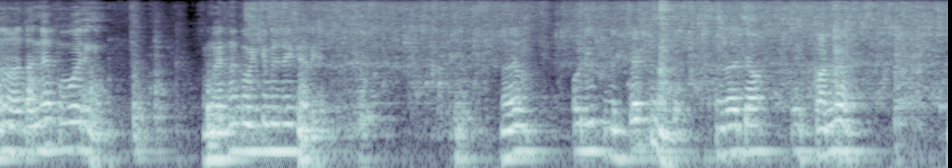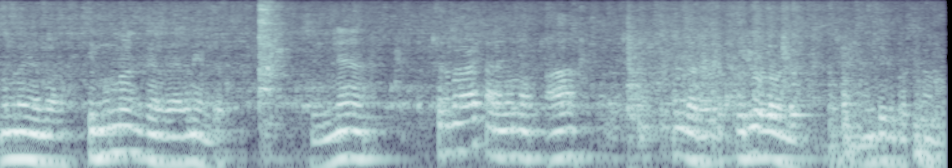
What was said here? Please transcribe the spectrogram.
അത് തന്നെ പോവായിരിക്കും. മരുന്നൊക്കെ ഒഴിക്കുമ്പോഴത്തേക്ക് അറിയാം. ഒരു ഇൻഫെക്ഷൻ ഉണ്ട്. എന്താ വെച്ചാൽ കണ്ണ് നമ്മൾ എന്താ തിമ്മുമ്പോഴൊക്കെ വേദനയുണ്ട്. പിന്നെ ചെറുതായിട്ട് അനങ്ങുമ്പോൾ ആ എന്താ പറയുക കുരുവുള്ളതുകൊണ്ട് അതിന്റെ ഒരു പ്രശ്നമാണ്.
